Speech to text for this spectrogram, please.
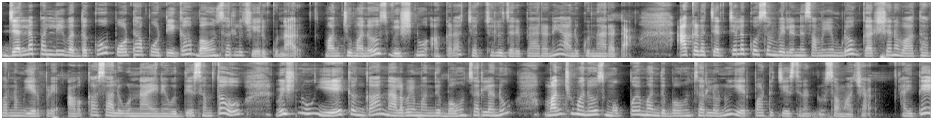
జల్లపల్లి వద్దకు పోటాపోటీగా బౌన్సర్లు చేరుకున్నారు. మంచు మనోజ్ విష్ణు అక్కడ చర్చలు జరిపారని అనుకున్నారట. అక్కడ చర్చల కోసం వెళ్ళిన సమయంలో ఘర్షణ వాతావరణం ఏర్పడే అవకాశాలు ఉన్నాయనే ఉద్దేశంతో విష్ణు ఏకంగా నలభై మంది బౌన్సర్లను మంచు మనోజ్ ముప్పై మంది బౌన్సర్లను ఏర్పాటు చేసినట్లు సమాచారం. అయితే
